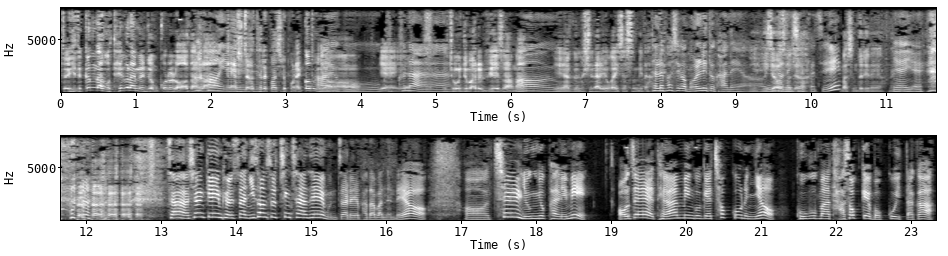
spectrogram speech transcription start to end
저 이제 끝나고 퇴근하면 좀 골을 넣어달라. 아, 예. 계속 제가 텔레파시를 보냈거든요. 아이고, 그렇구나. 좋은 주말을 위해서 아마. 예, 약간 그 시나리오가 있었습니다. 텔레파시가 멀리도 가네요. 예, 이제 와서 인도네시아까지. 말씀드리네요. 네. 예, 예. 자, 아시안게임 결산 이 선수 칭찬해 문자를 받아봤는데요. 어, 7668님이 어제 대한민국의 첫 골은요, 고구마 5개 먹고 있다가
